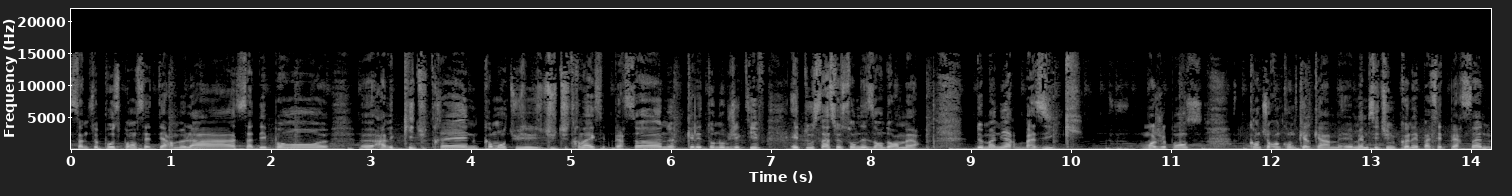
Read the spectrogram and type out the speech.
ça ne se pose pas en ces termes là ça dépend avec qui tu traînes comment tu, tu, tu traînes avec cette personne quel est ton objectif. Et tout ça ce sont des endormeurs. De manière basique moi je pense, quand tu rencontres quelqu'un, même si tu ne connais pas cette personne,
